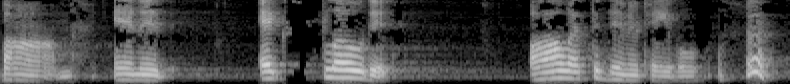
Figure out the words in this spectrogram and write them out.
bomb and it exploded all at the dinner tables.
